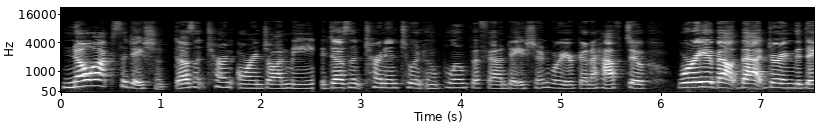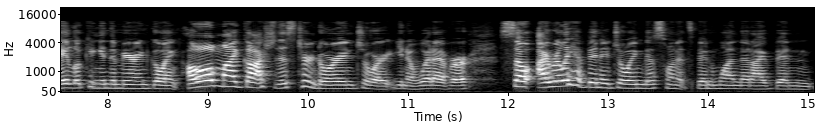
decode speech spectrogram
No oxidation, doesn't turn orange on me. It doesn't turn into an Oompa Loompa foundation where you're gonna have to worry about that during the day, looking in the mirror and going, oh my gosh, this turned orange or, you know, whatever. So I really have been enjoying this one. It's been one that I've been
